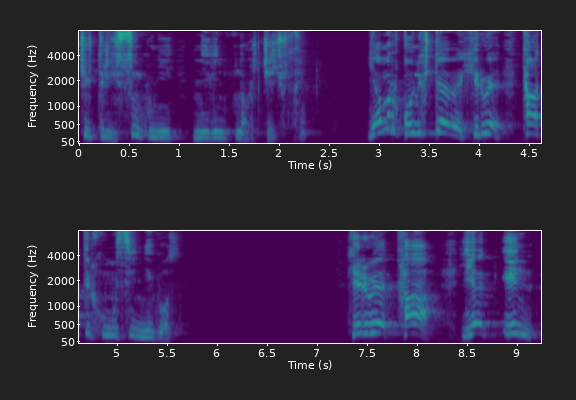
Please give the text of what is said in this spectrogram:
Чи тэр 9 хүний нэгэнд нь орж иж болох юм. Ямар гонигтай вэ хэрвээ та тэр хүмүүсийн нэг бол Хэрвээ та яг энэ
